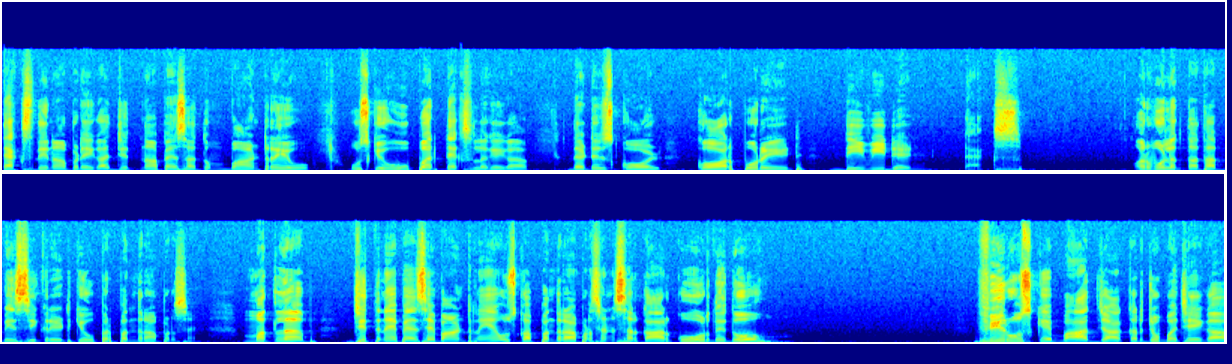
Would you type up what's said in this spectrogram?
टैक्स देना पड़ेगा। जितना पैसा तुम बांट रहे हो, उसके ऊपर टैक्स लगेगा। That is called corporate dividend tax और वो लगता था बेसिक रेट के ऊपर पंद्रह परसेंट। मतलब जितने पैसे बांट रहे हैं, उसका पंद्रह परसेंट सरकार को और दे दो। फिर उसके बाद जाकर जो बचेगा,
